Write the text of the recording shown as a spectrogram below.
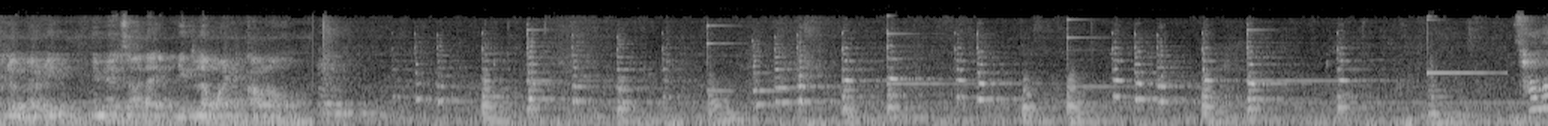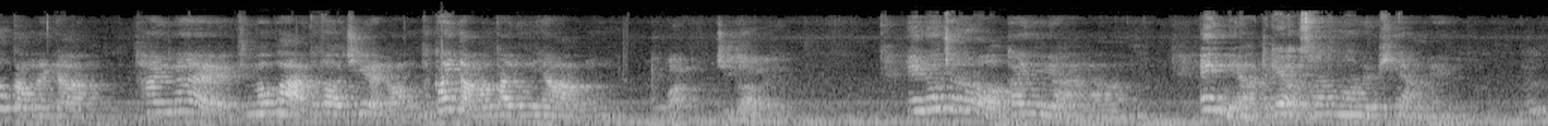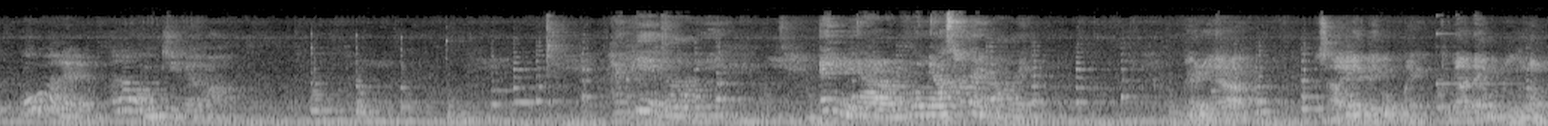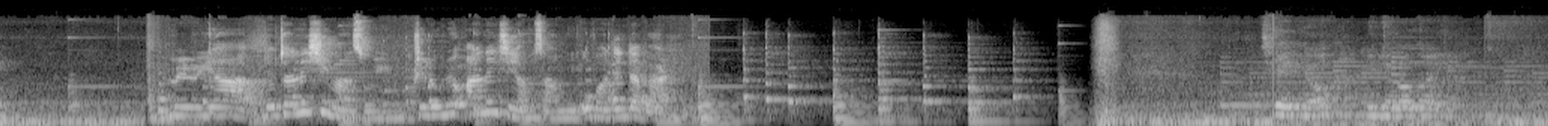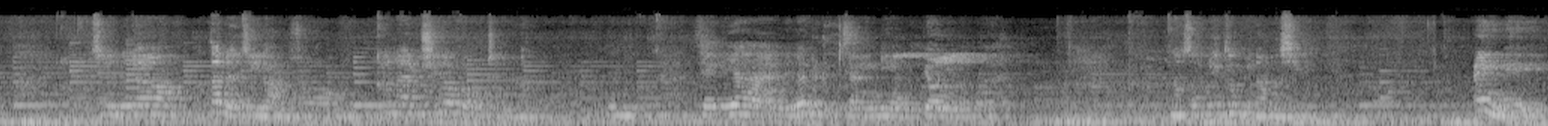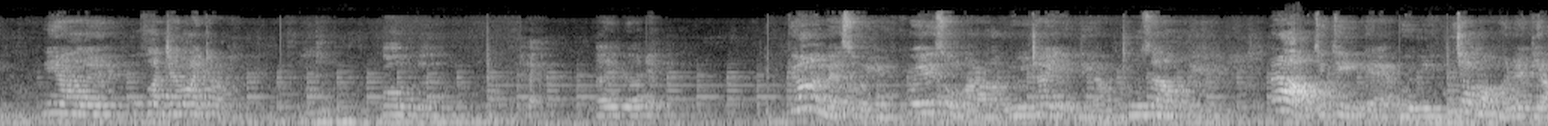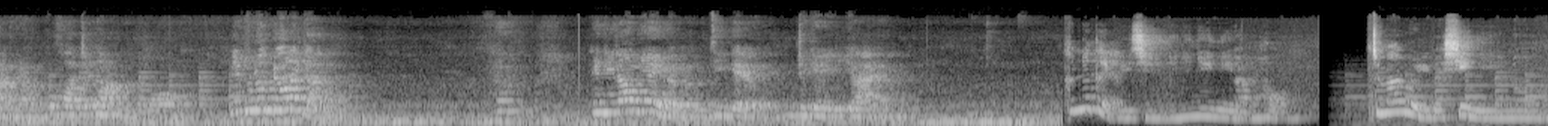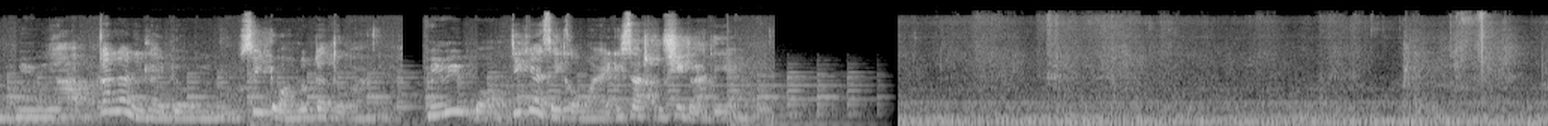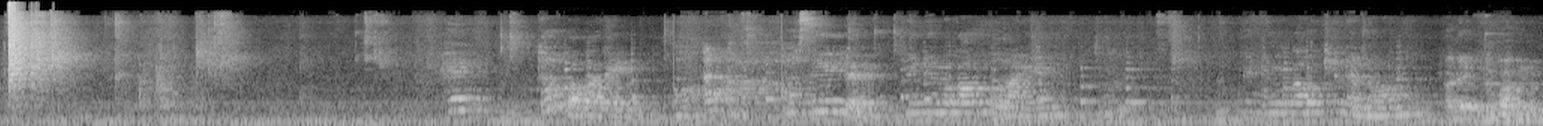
ဟုတ်တယ်မယ်ရီမြင်မြန်စားလိုက်ညီတလောက်ဝိုင်းကောင်းတော့ဆောက်တော့ကောင်းလိုက်တာထိုင်မဲ့ဒီမောက်ကတော်တော်ကြီးရယ်နော်တကိုက်တောင်တော့ကိုက်လို့မရဘူးဟုတ်ပါကြည့်တာပဲနင်တို့ကျတော့ကိုက်လို့ရလားအဲ့နေရာတကယ်အစားသမားပဲဖြစ်ရမယ်ဟမ်မိုးကလည်းအဲ့လောက်မကြည့်ပဲပါ ဖက်ဖြစ်သွားပြီအဲ့နေရာတော့ဘုံများစားနိုင်ပါလေမယ်ရီကအစာရေးသိဖို့မယ်သူများနဲ့မတူတော့မယ်ရီကယောက်ျားလေးရှိမှဆိုရင်ဒီလိုမျိုးအားနေချင်အောင်ဆောင်ပြီး over တင်တက်ပါတယ်ချိန်ရောဒီကြလောက်လိုက်ချိန်ရောအသက်လည်းကြီးတာဆိုတော့ခဏမရှိတော့တော့ထင်တယ်တယ်ရနည်းနည်းတူတူကြိုင်းနေရလို့ပြောနေမှာ နောက်ဆုံးလေးထုတ်ပြီးတော့မရှိဘူးအဲ့နေနေရာလေဟိုဖတ်တင်လိုက်တာဘာလို့လဲဟဲ့ဘာပြောနေပြောရမယ်ဆိုရင်ခွေးဆိုမှတော့လူထိုက်ရင်တရားထူးဆန်းလေအဲ့ဒါကိုတိတိနဲ့ဝင်ပြီးခုကြောင့်မှဝင်နေပြမယ်ဟိုဖတ်တင်တာလို့ပေါ့နင်ဘလို့ပြောလိုက်တာလဲဟင်းဒီတော့မြင်ရတယ်မသိခဲ့ဘူးတကယ်ကြီးရတယ်ခဏတိတ်ပြီးချင်းငင်းငင်းနေရမဟုတ်ဘူး ကျမတို့ကြီးပဲရှိနေရင်တော့မယ်ရီကကန့်လန့်နေလိုက်ပြောပြီးစိတ်တူအောင်လုပ်တတ်သူပါမယ်ရီပေါ်တိကျစိတ်ကုံသွားတဲ့အိစာတစ်ခုရှိပါသေးတယ်ဟဲ့တော့ပါပါ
